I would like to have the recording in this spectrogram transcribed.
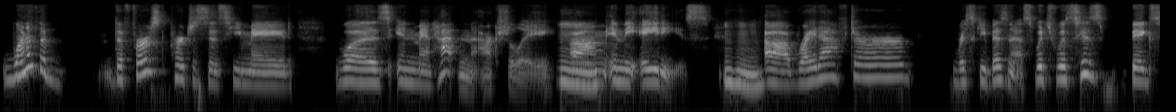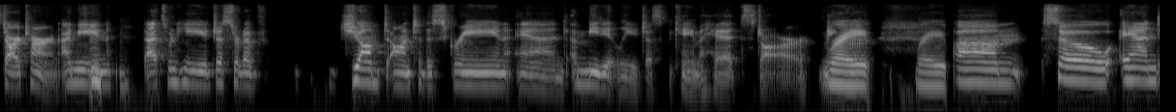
One of the the first purchases he made was in Manhattan, actually, mm. um, in the 80s, mm-hmm. uh, right after Risky Business, which was his big star turn. I mean, mm-hmm. that's when he just sort of jumped onto the screen and immediately just became a hit star. Maker. Right, right. Um, so, and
